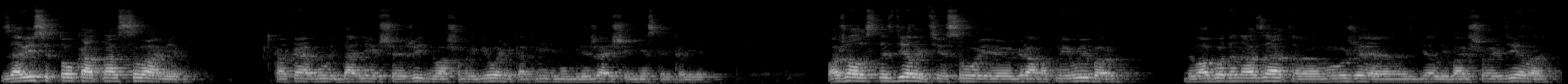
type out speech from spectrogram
Зависит только от нас с вами, какая будет дальнейшая жизнь в вашем регионе, как минимум ближайшие несколько лет. Пожалуйста, сделайте свой грамотный выбор. Два года назад э, мы уже сделали большое дело –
